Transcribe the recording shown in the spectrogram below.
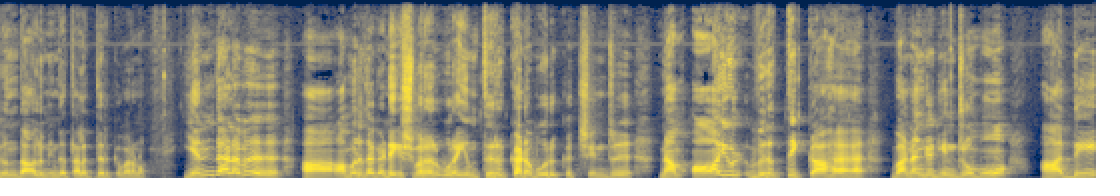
இருந்தாலும் இந்த தலத்திற்கு வரணும். எந்த அளவு அமிர்தகடேஸ்வரர் உரையும் திருக்கடவூருக்கு சென்று நாம் ஆயுள் விருத்திக்காக வணங்குகின்றோமோ அதே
